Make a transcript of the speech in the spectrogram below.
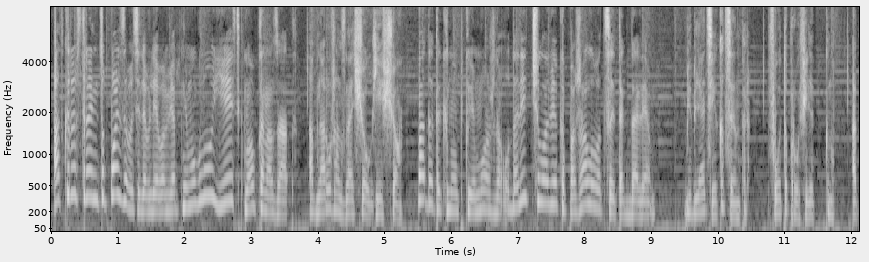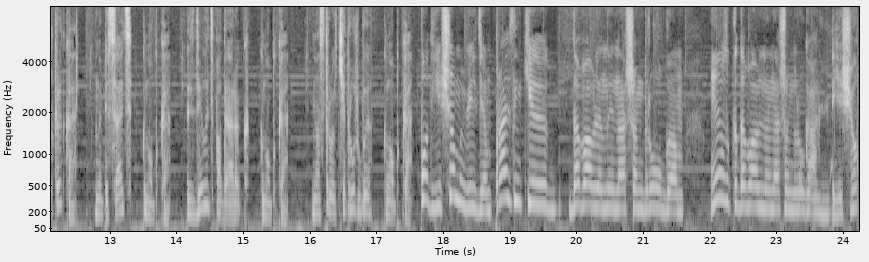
Открыв страницу пользователя в левом верхнем углу, есть кнопка «Назад». Обнаружен значок «Еще». Под этой кнопкой можно удалить человека, пожаловаться и так далее. Библиотека «Центр». Фото профиля. Кнопка. Открытка. Написать. Кнопка. Сделать подарок. Кнопка. Настройки дружбы. Кнопка. Под еще мы видим праздники, добавленные нашим другом, музыка, добавленная нашим другом, Еще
